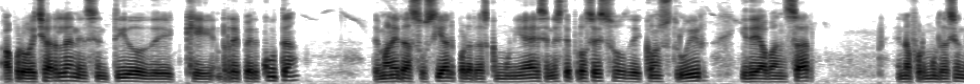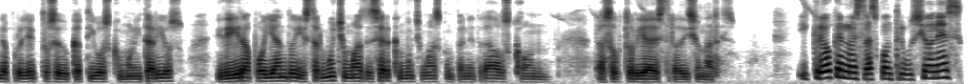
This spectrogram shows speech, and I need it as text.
aprovecharla en el sentido de que repercuta de manera social para las comunidades en este proceso de construir y de avanzar en la formulación de proyectos educativos comunitarios y de ir apoyando y estar mucho más de cerca, mucho más compenetrados con las autoridades tradicionales. Y creo que nuestras contribuciones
